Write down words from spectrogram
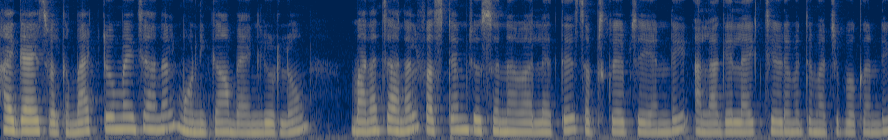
Hi guys welcome back to my channel Monika బెంగళూరులో మన ఛానల్ ఫస్ట్ టైం చూస్తున్న వాళ్ళైతే సబ్స్క్రైబ్ చేయండి అలాగే లైక్ చేయడం అయితే మర్చిపోకండి.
